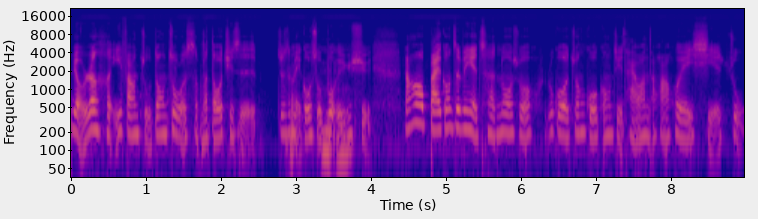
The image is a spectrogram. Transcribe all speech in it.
有任何一方主动做了什么，都其实。就是美国所不允许，然后白宫这边也承诺说，如果中国攻击台湾的话，会协助。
